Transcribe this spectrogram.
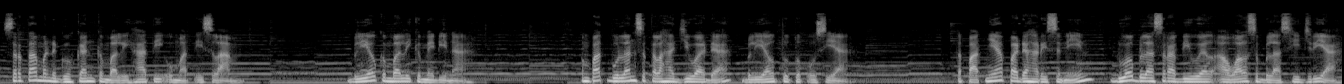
serta meneguhkan kembali hati umat Islam. Beliau kembali ke Medina. Empat bulan setelah Haji Wada, beliau tutup usia. Tepatnya pada hari Senin, 12 Rabiul awal 11 Hijriah,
